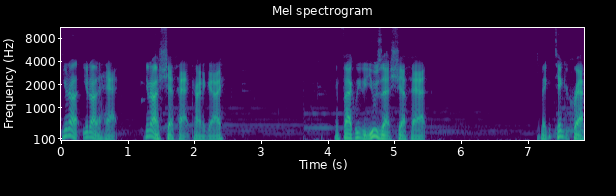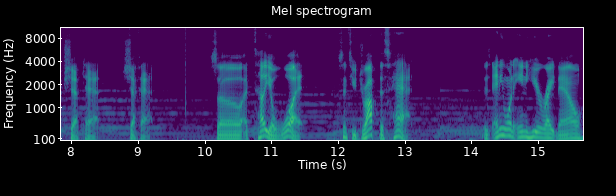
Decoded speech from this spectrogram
You're not you're not a hat. You're not a chef hat kind of guy. In fact, we could use that chef hat to make a Tinkercraft chef hat. Chef hat. So I tell you what, since you dropped this hat, is anyone in here right now?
